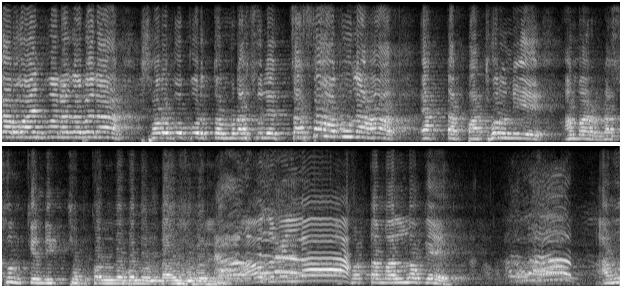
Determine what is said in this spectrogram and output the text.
কারও আইন মানা যাবে না। সর্বপ্রথম রাসূলের চাচা আবু লাহাব একটা পাথর নিয়ে আমার রাসূলকে নিক্ষেপ করল বলুন নাউজুবিল্লাহ। আউযুবিল্লাহ পাথরটা মারলো কে? আবু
